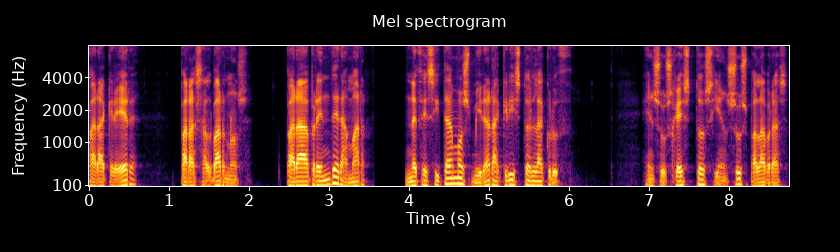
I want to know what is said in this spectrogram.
Para creer, para salvarnos, para aprender a amar, necesitamos mirar a Cristo en la cruz. En sus gestos y en sus palabras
